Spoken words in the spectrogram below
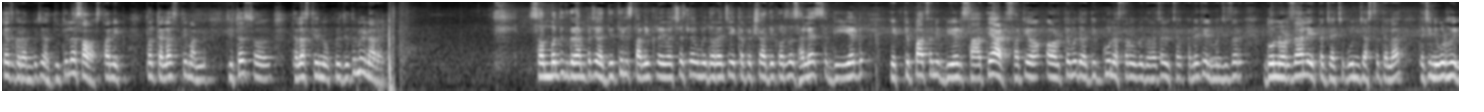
त्याच ग्रामपंचायत हद्दीतील असावा. स्थानिक. तर त्यालाच ते मान तिथंच त्यालाच ते नोकरी तिथं मिळणार आहे. संबंधित ग्रामपंचायत हद्दीतील स्थानिक रहिवासी असलेल्या उमेदवारांचे एकापेक्षा अधिक अर्ज झाल्यास डी एड एक ते पाच आणि बी एड सहा ते आठसाठी अधिक गुण असणाऱ्या उमेदवाराचा विचार करण्यात येईल. म्हणजे जर दोन अर्ज आले तर ज्याचे गुण जास्त त्याला त्याची निवड होईल.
